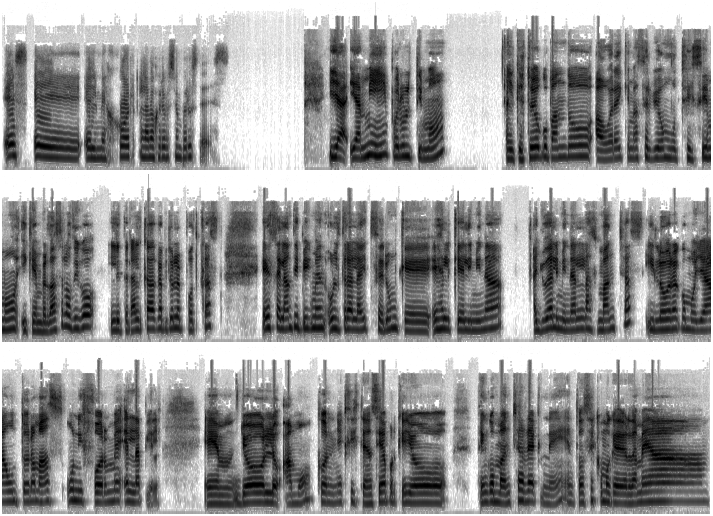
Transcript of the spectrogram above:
es eh, el mejor, la mejor opción para ustedes. Y a, y a mí, por último, el que estoy ocupando ahora y que me ha servido muchísimo y que en verdad se los digo literal cada capítulo del podcast, es el Anti-Pigment Ultra Light Serum, que es el que elimina, ayuda a eliminar las manchas y logra como ya un tono más uniforme en la piel. Em, yo lo amo con mi existencia porque yo tengo manchas de acné, entonces como que de verdad me ha,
